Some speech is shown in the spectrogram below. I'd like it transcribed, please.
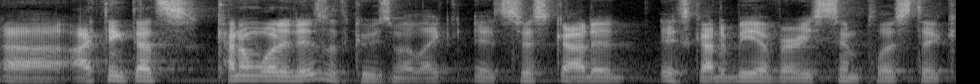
uh, I think that's kind of what it is with Kuzma. Like it's just got to it's got to be a very simplistic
